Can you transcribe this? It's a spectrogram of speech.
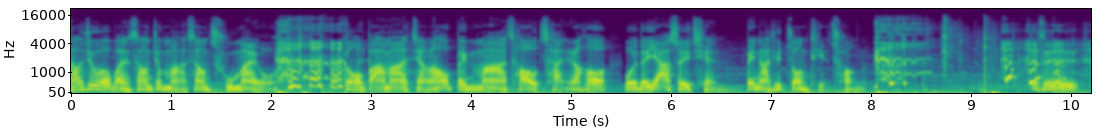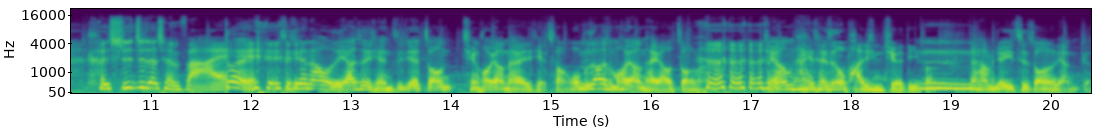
然后结果晚上就马上出卖我，跟我爸妈讲，然后被骂超惨，然后我的压岁钱被拿去装铁窗了。就是 很实质的惩罚哎，对，直接拿我的压岁钱直接装前后阳台的铁窗，我不知道为什么后阳台也要装了，前阳台才是我爬进去的地方，但他们就一次装了两个。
